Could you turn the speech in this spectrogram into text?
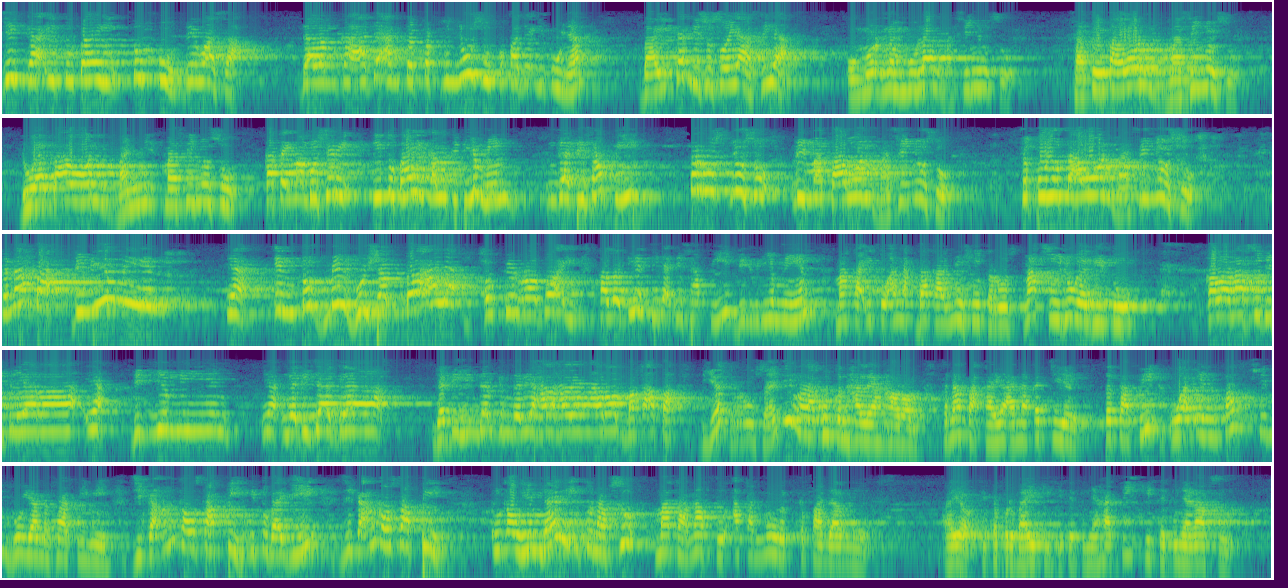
Jika itu bayi tumbuh dewasa, dalam keadaan tetap menyusu kepada ibunya, bayi kan disusui Asia. Umur 6 bulan masih nyusu. Satu tahun masih nyusu. Dua tahun masih nyusu. Kata Imam Busiri, itu bayi kalau didiemin, nggak disapi, terus nyusu. Lima tahun masih nyusu. Sepuluh tahun masih nyusu. Kenapa? Didiemin. Ya, intuh milhu syabba'ala hubir rodai. Kalau dia tidak disapi, didiemin, maka itu anak bakal nyusu terus. Nafsu juga gitu. Kalau nafsu dipelihara, ya didiemin, ya nggak dijaga, nggak dihindarkan dari hal-hal yang haram, maka apa? Dia terus saja melakukan hal yang haram. Kenapa? Kayak anak kecil. Tetapi wa in tafsimhu fatimi. Jika engkau sapi itu bayi, jika engkau sapi engkau hindari itu nafsu, maka nafsu akan nurut kepadamu. Ayo kita perbaiki, kita punya hati, kita punya nafsu.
